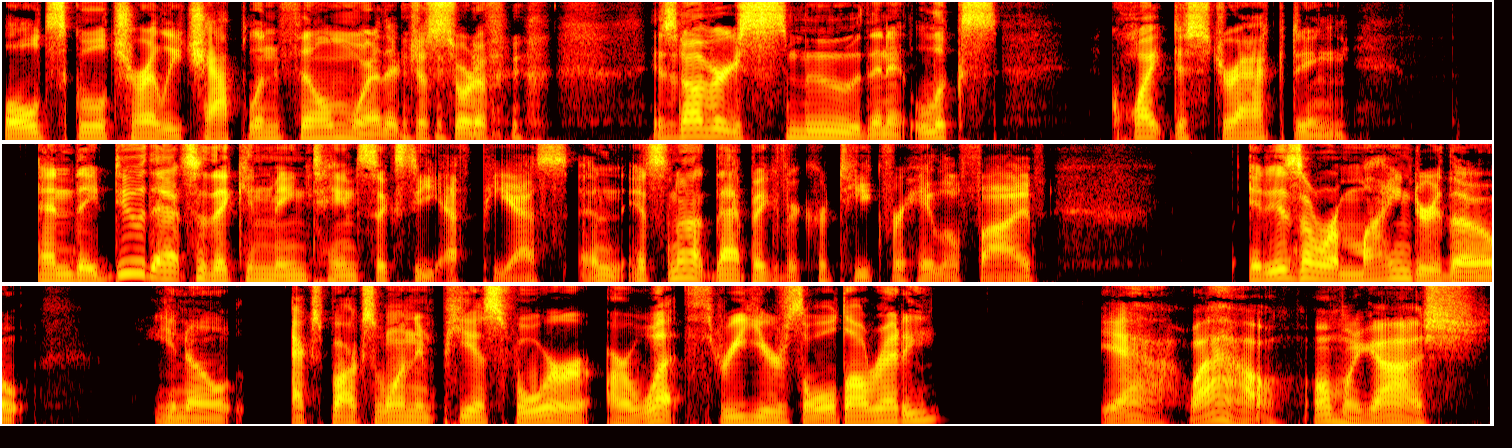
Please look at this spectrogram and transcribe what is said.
old school Charlie Chaplin film where they're just sort of it's not very smooth and it looks quite distracting. And they do that so they can maintain 60 FPS. And it's not that big of a critique for Halo 5. It is a reminder, though, you know, Xbox One and PS4 are, what, three years old already? Yeah. Wow. Oh my gosh.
